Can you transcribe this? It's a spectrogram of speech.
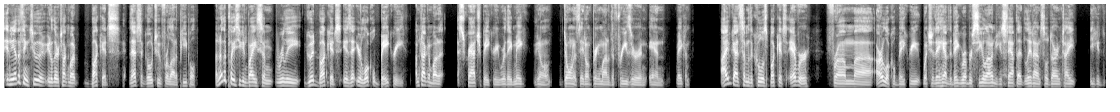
and the other thing too, you know, they're talking about buckets. That's a go-to for a lot of people. Another place you can buy some really good buckets is at your local bakery. I'm talking about a, a scratch bakery where they make, you know, donuts. They don't bring them out of the freezer and, and make them. I've got some of the coolest buckets ever from uh, our local bakery, which they have the big rubber seal on them. You can snap that lid on so darn tight. You could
